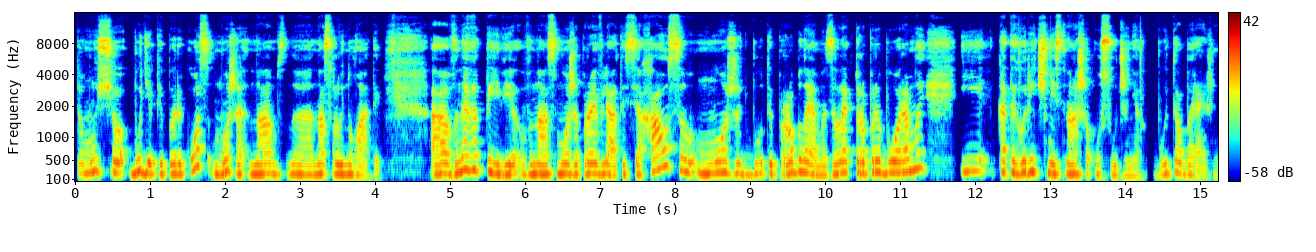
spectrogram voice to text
Тому що будь-який перекос може нам, е, нас руйнувати. В негативі в нас може проявлятися хаос, можуть бути проблеми з електроприборами і категорічність нашого осудження. Будьте обережні.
